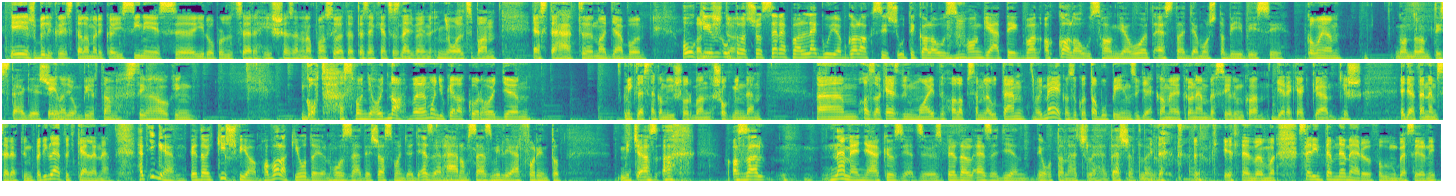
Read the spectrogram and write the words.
És Billy Crystal, amerikai színész, író-producer is ezen a napon született 1948-ban. Ez tehát nagyjából Hawking utolsó szerepe a legújabb Galaxis útikalauz uh-huh. hangjátékban a kalauz hangja volt, ezt adja most a BBC. Komolyan, Gondolom tisztelgésről. én nagyon bírtam Stephen Hawking Got. Azt mondja, hogy na, mondjuk el akkor, hogy mik lesznek a műsorban, sok minden. Um, azzal kezdünk majd, alapszemle után, hogy melyek azok a tabu pénzügyek, amelyekről nem beszélünk a gyerekekkel, és egyáltalán nem szeretünk, pedig lehet, hogy kellene. Hát igen, például egy kisfiam, ha valaki oda jön hozzád, és azt mondja, hogy 1300 milliárd forintot, mit az, azzal nem menj el közjegyzőhöz. Például ez egy ilyen jó tanács lehet esetleg. Van. Szerintem nem erről fogunk beszélni,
